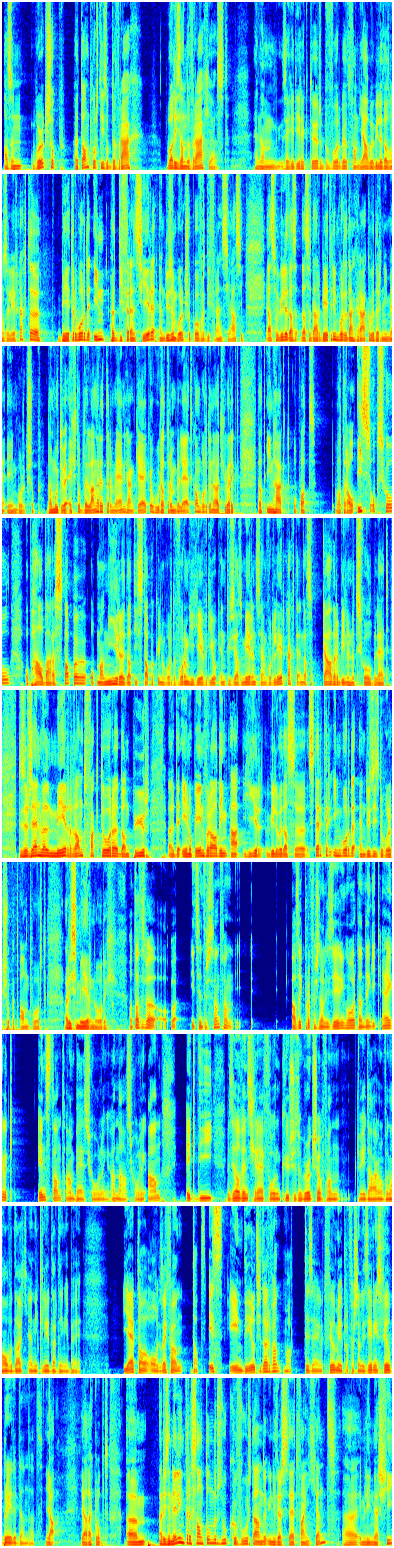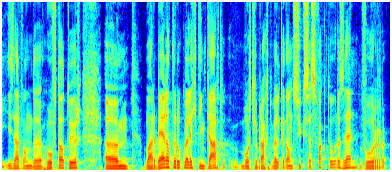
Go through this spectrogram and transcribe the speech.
als een workshop het antwoord is op de vraag, wat is dan de vraag juist? En dan zeggen directeurs bijvoorbeeld van ja, we willen dat onze leerkrachten beter worden in het differentiëren en dus een workshop over differentiatie. Ja, als we willen dat ze, dat ze daar beter in worden, dan geraken we er niet met één workshop. Dan moeten we echt op de langere termijn gaan kijken hoe dat er een beleid kan worden uitgewerkt dat inhaakt op wat wat er al is op school, op haalbare stappen, op manieren dat die stappen kunnen worden vormgegeven die ook enthousiasmerend zijn voor leerkrachten en dat ze kaderen binnen het schoolbeleid. Dus er zijn wel meer randfactoren dan puur uh, de één-op-één verhouding. Ah, hier willen we dat ze sterker in worden en dus is de workshop het antwoord. Er is meer nodig. Want dat is wel iets interessants van... Als ik professionalisering hoor, dan denk ik eigenlijk instant aan bijscholing, aan nascholing, aan ik die mezelf inschrijf voor een cursus, een workshop van twee dagen of een halve dag en ik leer daar dingen bij. Jij hebt al, al gezegd van dat is één deeltje daarvan, maar het is eigenlijk veel meer. Professionalisering is veel breder dan dat. Ja, ja, dat klopt. Um, er is een heel interessant onderzoek gevoerd aan de Universiteit van Gent. Uh, Emeline Merci is daarvan de hoofdauteur. Um, waarbij dat er ook wel echt in kaart wordt gebracht welke dan succesfactoren zijn voor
